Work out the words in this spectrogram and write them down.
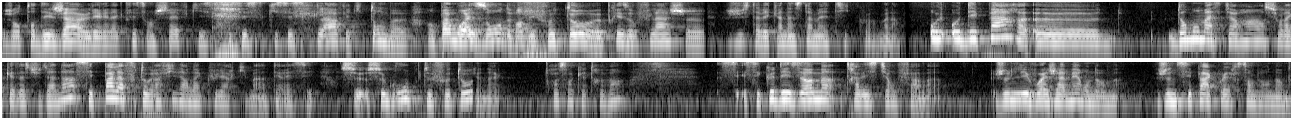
j'entends je, déjà les rédactrices en chef qui, qui s'esclavent et qui tombent en pamoison devant des photos euh, prises au flash euh, juste avec un instamatique. Quoi, voilà. Au, départ, euh, dans mon master 1 sur la Casa Sudana, c'est pas la photographie vernaculaire qui m'a intéressée. Ce, ce, groupe de photos, il y en a 380, c'est que des hommes travestis en femmes. Je ne les vois jamais en hommes. Je ne sais pas à quoi ils ressemblent en hommes.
